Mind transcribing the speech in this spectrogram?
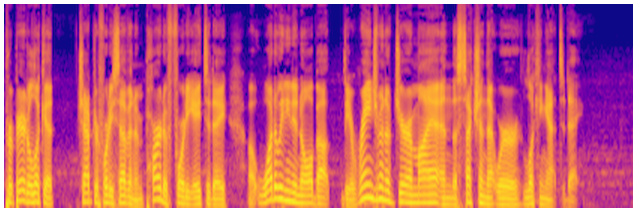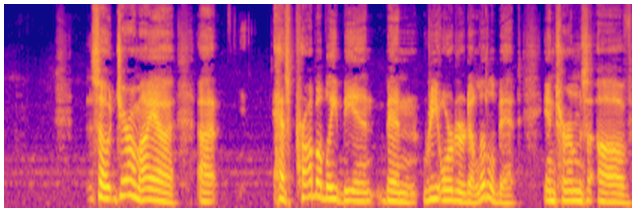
prepare to look at chapter 47 and part of 48 today, uh, what do we need to know about the arrangement of Jeremiah and the section that we're looking at today? So Jeremiah uh, has probably been been reordered a little bit in terms of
